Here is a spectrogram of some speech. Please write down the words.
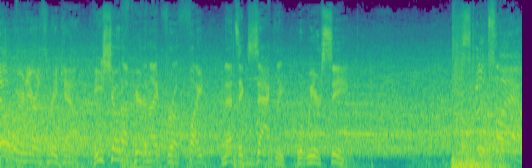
nowhere near a three count. He showed up here tonight for a fight, and that's exactly what we are seeing. Scoop slam.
